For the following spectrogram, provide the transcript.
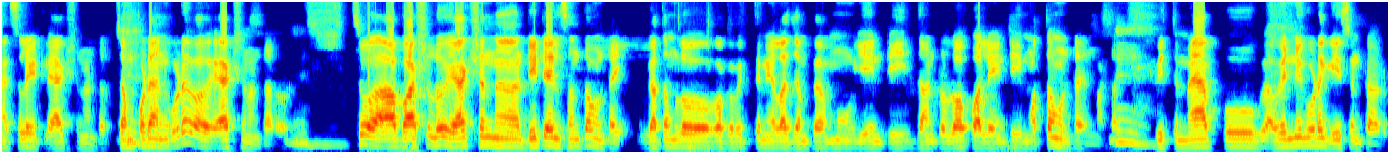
నక్సలైట్లు యాక్షన్ అంటారు. చంపడానికి కూడా యాక్షన్ అంటారు. సో ఆ భాషలో యాక్షన్ డీటెయిల్స్ అంతా ఉంటాయి. గతంలో ఒక వ్యక్తిని ఎలా చంపాము ఏంటి దాంట్లో లోపాలు ఏంటి మొత్తం ఉంటాయి అన్నమాట. విత్ మ్యాప్ అవన్నీ కూడా గీసుంటారు.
